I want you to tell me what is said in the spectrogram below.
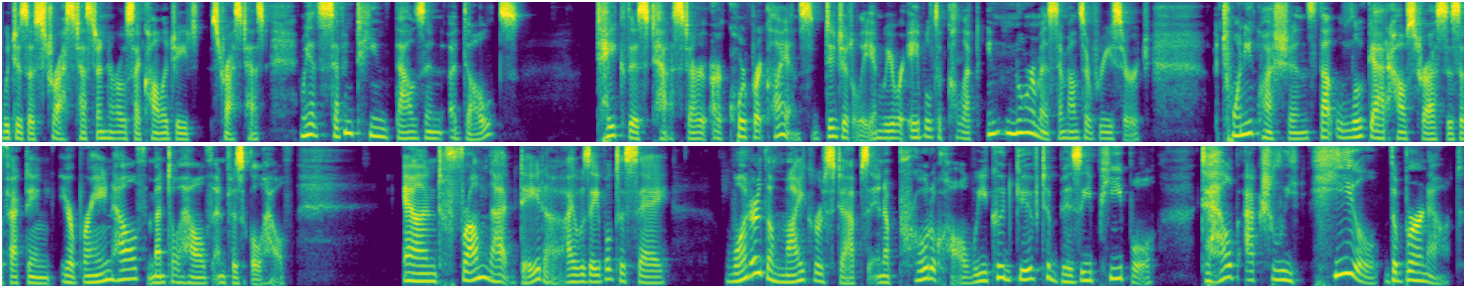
which is a stress test, a neuropsychology stress test. And we had 17,000 adults take this test, our, our corporate clients digitally, and we were able to collect enormous amounts of research 20 questions that look at how stress is affecting your brain health, mental health, and physical health. And from that data, I was able to say, what are the micro steps in a protocol we could give to busy people to help actually heal the burnout?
